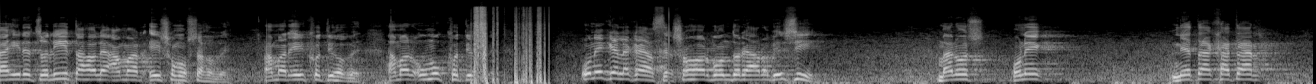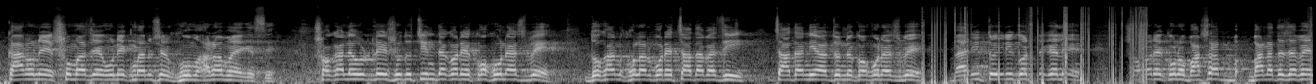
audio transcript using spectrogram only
বাহিরে চলি তাহলে আমার এই সমস্যা হবে, আমার এই ক্ষতি হবে, আমার উমুক ক্ষতি হবে। অনেক এলাকায় আছে, শহর বন্দরে আরও বেশি। মানুষ অনেক নেতা খাতার কারণে সমাজে অনেক মানুষের ঘুম হারাম হয়ে গেছে। সকালে উঠলে শুধু চিন্তা করে কখন আসবে, দোকান খোলার পরে চাঁদাবাজি, চাঁদা নেওয়ার জন্য কখন আসবে, বাড়ি তৈরি করতে গেলে শহরে কোনো বাসা বানাতে যাবেন,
